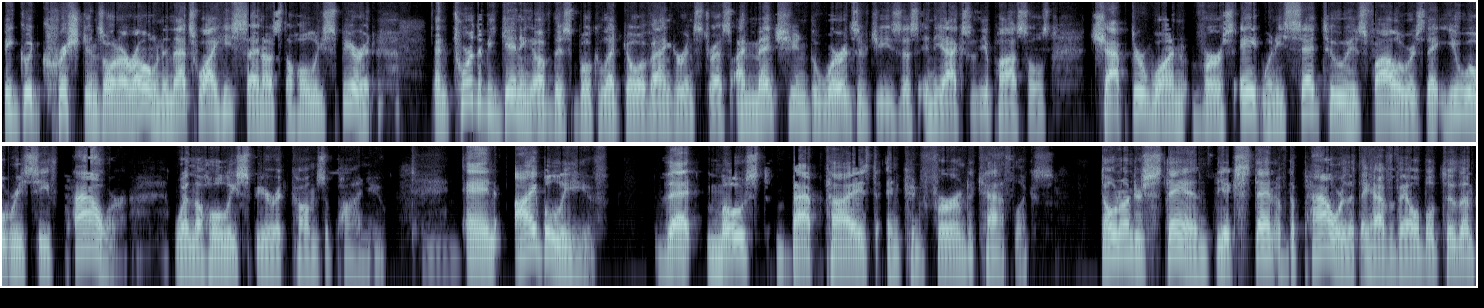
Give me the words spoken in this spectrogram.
be good Christians on our own. And that's why he sent us the Holy Spirit. And toward the beginning of this book, Let Go of Anger and Stress, I mentioned the words of Jesus in the Acts of the Apostles, chapter 1, verse 8, when he said to his followers that you will receive power when the Holy Spirit comes upon you. Mm. And I believe that most baptized and confirmed Catholics don't understand the extent of the power that they have available to them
